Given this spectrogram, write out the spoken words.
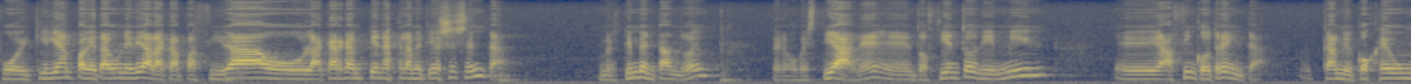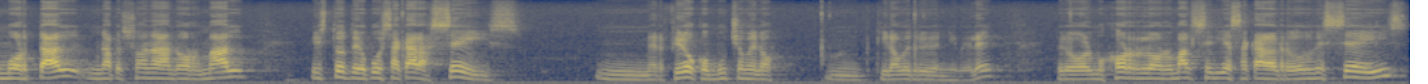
pues el Kilian, para que te haga una idea, la capacidad o la carga en piernas que le ha metido es 60. Me lo estoy inventando, ¿eh? Pero bestial, ¿eh? 210.000 eh, a 5.30. En cambio, coge un mortal, una persona normal, esto te lo puede sacar a 6, mm, me refiero con mucho menos mm, kilómetros de nivel, ¿eh? pero a lo mejor lo normal sería sacar alrededor de 6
